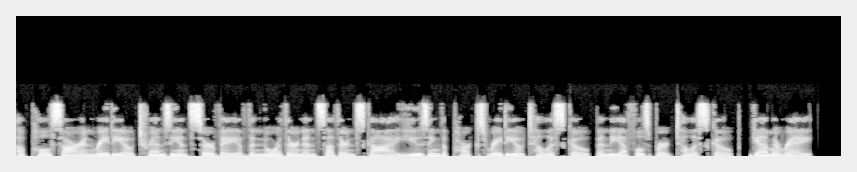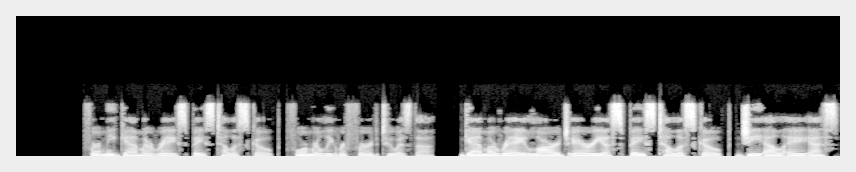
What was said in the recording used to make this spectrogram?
a pulsar and radio transient survey of the northern and southern sky using the Parkes Radio Telescope and the Effelsberg Telescope, Gamma Ray Fermi Gamma Ray Space Telescope, formerly referred to as the Gamma Ray Large Area Space Telescope GLAST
